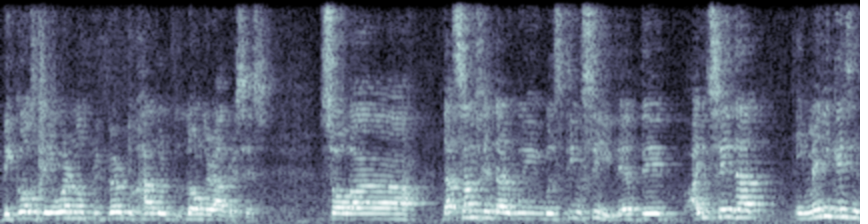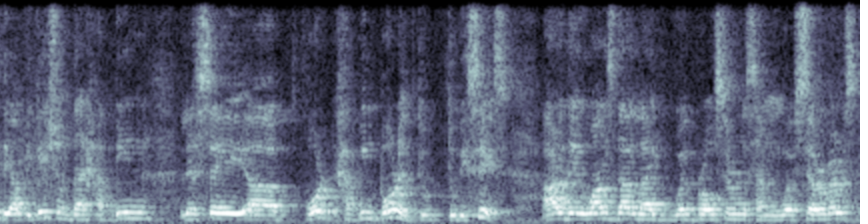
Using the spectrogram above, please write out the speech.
because they were not prepared to handle longer addresses. So uh, that's something that we will still see. The, the, I would say that in many cases, the applications that have been, let's say, uh, port, have been ported to, to V6 are the ones that like web browsers and web servers,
